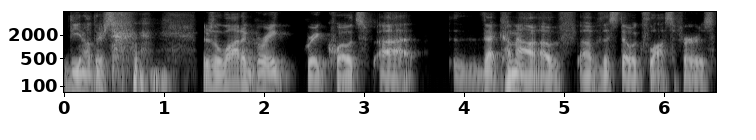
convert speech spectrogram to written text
you know there's there's a lot of great great quotes uh, that come out of of the Stoic philosophers,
